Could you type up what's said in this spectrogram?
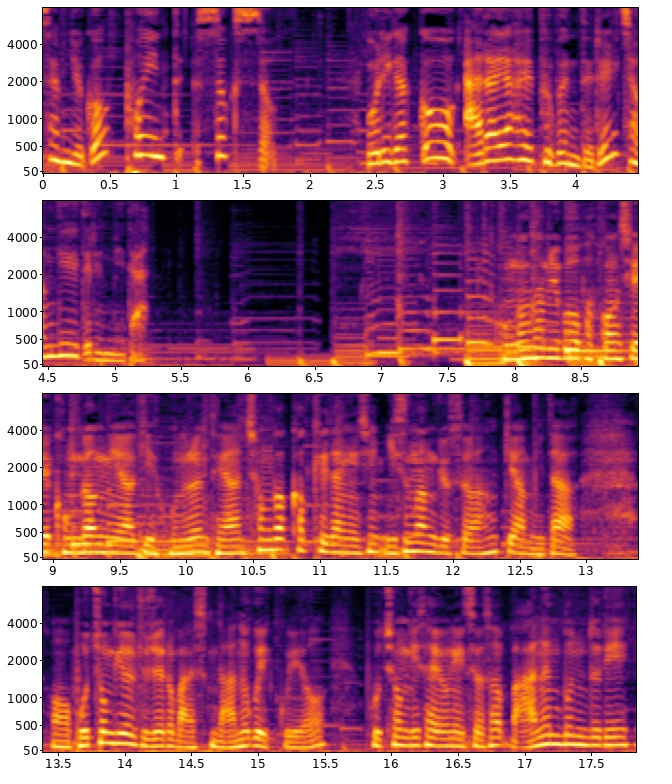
365 포인트 쏙쏙. 우리가 꼭 알아야 할 부분들을 정리해 드립니다. 건강 365 박광식의 건강 이야기 오늘은 대한 청각학회장이신 이승환 교수와 함께합니다. 어, 보청기를 주제로 말씀 나누고 있고요. 보청기 사용에 있어서 많은 분들이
